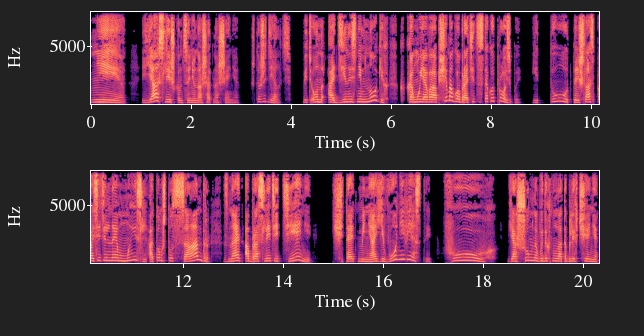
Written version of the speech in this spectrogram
Нет, я слишком ценю наши отношения. Что же делать? Ведь он один из немногих, к кому я вообще могу обратиться с такой просьбой. И тут пришла спасительная мысль о том, что Сандр знает о браслете тени, считает меня его невестой. Фух! Я шумно выдохнула от облегчения,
